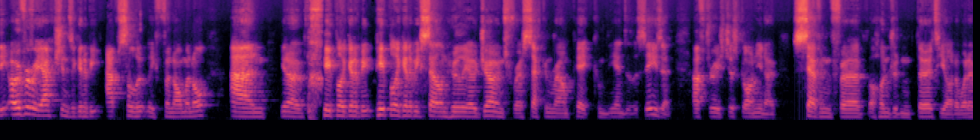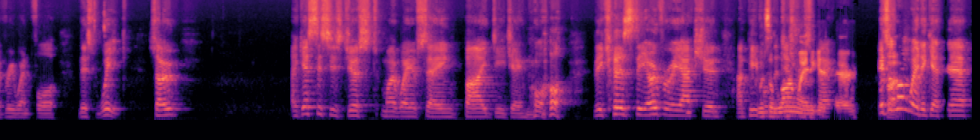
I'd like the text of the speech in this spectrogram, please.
The overreactions are going to be absolutely phenomenal. and you know people are going to be people are going to be selling Julio Jones for a second round pick come the end of the season after he's just gone you know seven for 130 odd or whatever he went for this week. So I guess this is just my way of saying buy DJ Moore because the overreaction and people. It's a long way to get there. It's a long way to get there,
